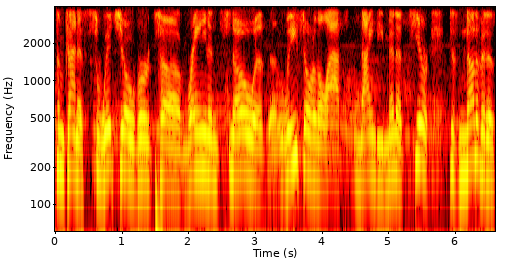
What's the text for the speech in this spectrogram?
some kind of switch over to rain and snow at, least over the last 90 minutes. Here, just none of it is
